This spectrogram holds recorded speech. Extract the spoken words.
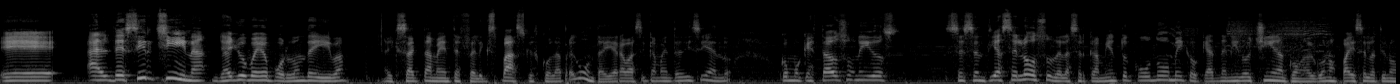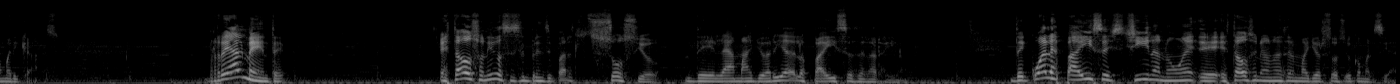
Eh, al decir China, ya yo veo por dónde iba exactamente Félix Vázquez con la pregunta y era básicamente diciendo como que Estados Unidos se sentía celoso del acercamiento económico que ha tenido China con algunos países latinoamericanos. Realmente, Estados Unidos es el principal socio de la mayoría de los países de la región. ¿De cuáles países China no es, eh, Estados Unidos no es el mayor socio comercial?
